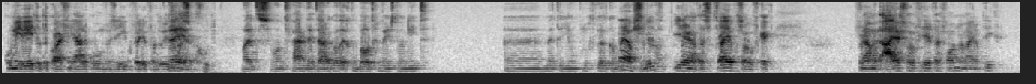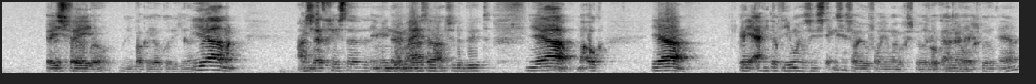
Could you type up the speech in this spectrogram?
kom je weer tot de kwartfinale Conference League of weet ik wat, doe je het Nee, ja. goed. Maar het is, want Feyenoord heeft daar ook wel echt een boot gemist door niet eh, met de jong ploeg te. Nou ja, absoluut. Iedereen had daar zijn twijfels over. Kijk, voornamelijk Ajax profiteert daarvan, in mijn optiek. PSV. wel, die Bakayoko dit jaar. Ja, maar, AZ gisteren, In mindere mate. zijn debuut. Ja, maar ook, ja, ik weet eigenlijk niet of die jongens als in en zo heel veel jongen hebben gespeeld. Hebben ook een jongen gespeeld. Ja?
